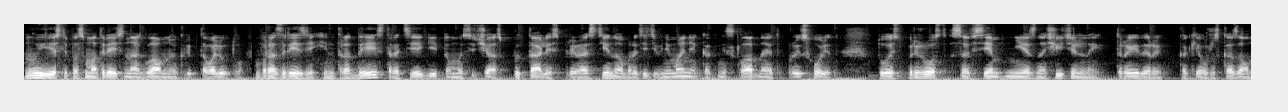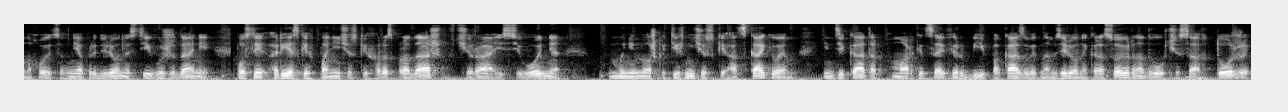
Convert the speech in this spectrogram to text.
Ну и если посмотреть на главную криптовалюту в разрезе интрадей стратегии, то мы сейчас пытались прирасти, но обратите внимание, как нескладно это происходит. То есть прирост совсем незначительный. Трейдеры, как я уже сказал, находятся в неопределенности и в ожидании. После резких панических распродаж в вчера и сегодня мы немножко технически отскакиваем. Индикатор Market Cipher B показывает нам зеленый кроссовер на двух часах. Тоже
